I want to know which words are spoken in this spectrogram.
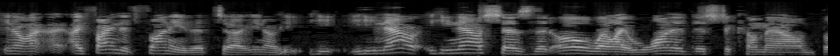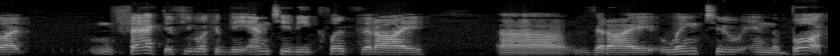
you know, I, I find it funny that uh, you know he, he, he now he now says that oh well I wanted this to come out, but in fact if you look at the MTV clip that I uh, that I linked to in the book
